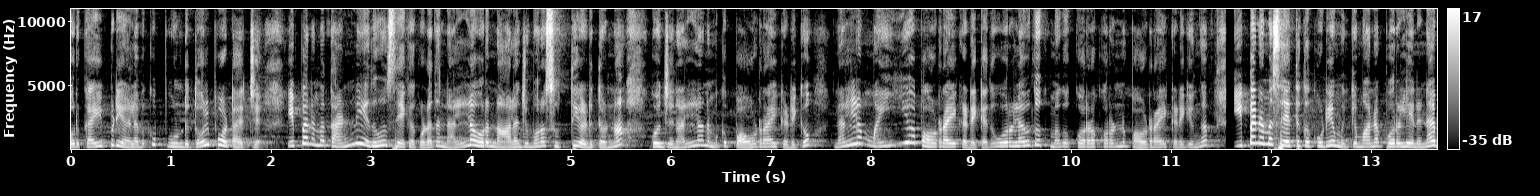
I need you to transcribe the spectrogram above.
ஒரு கைப்பிடி அளவுக்கு பூண்டு தோல் போட்டாச்சு. இப்போ நம்ம தண்ணி எதுவும் சேர்க்கக்கூடாது. நல்ல ஒரு நாலஞ்சு முறை சுற்றி எடுத்தோம்னா கொஞ்சம் நல்லா நமக்கு பவுடராகி கிடைக்கும். நல்ல மைய பவுடராகி கிடைக்காது. ஓரளவுக்கு நமக்கு குறை குறைன்னு பவுடராகி கிடைக்குங்க. இப்போ நம்ம சேர்த்துக்கக்கூடிய முக்கியமான பொருள் என்னென்னா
